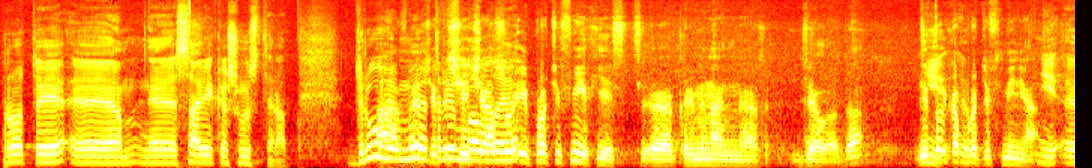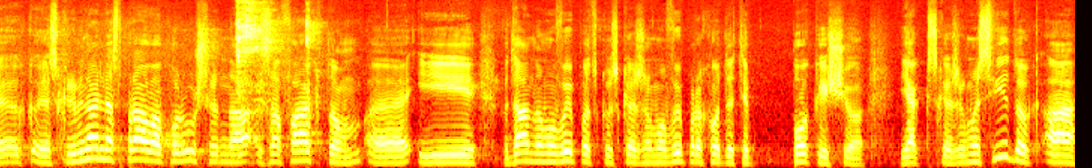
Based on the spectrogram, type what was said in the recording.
проти е, Савіка Шустера. Друге, А, ми значит, отримали... сейчас и против них есть э, криминальное дело, да? Не Ні, только проти мене. Ні, е, е, кримінальна справа порушена за фактом, е, і в даному випадку, скажімо, ви проходите поки що, як скажімо, свідок, а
